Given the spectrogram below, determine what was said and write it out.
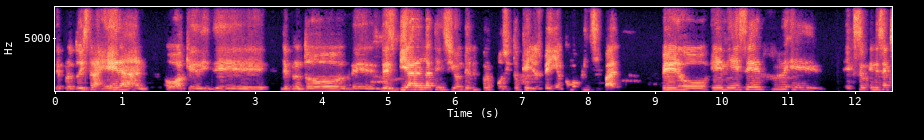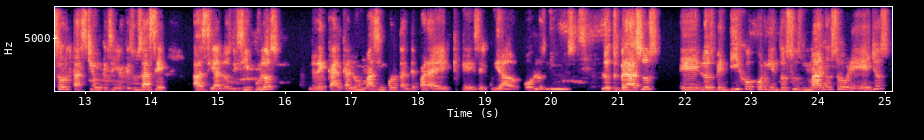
de pronto distrajeran o a que de, pronto desviaran la atención del propósito que ellos veían como principal. Pero en, ese, eh, en esa exhortación que el Señor Jesús hace hacia los discípulos, recalca lo más importante para él, que es el cuidado por los niños. Los brazos eh, los bendijo poniendo sus manos sobre ellos,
